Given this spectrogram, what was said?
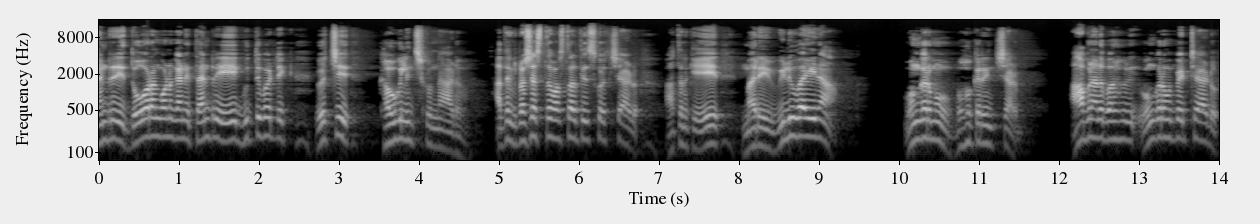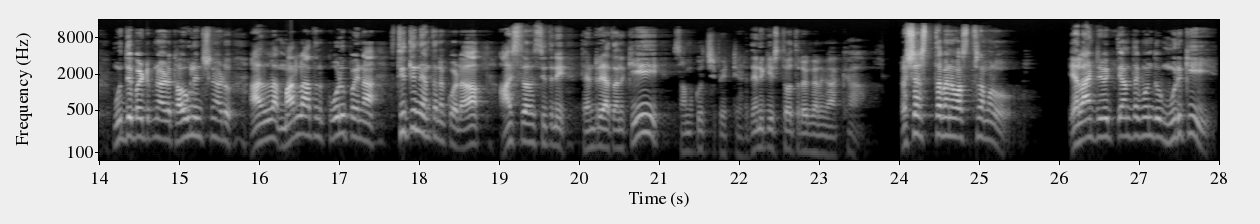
తండ్రి దూరంగా ఉండగానే తండ్రి గుర్తుపెట్టి వచ్చి కౌగిలించుకున్నాడు. అతనికి ప్రశస్త వస్త్రాలు తీసుకొచ్చాడు. అతనికి మరి విలువైన ఉంగరము బహుకరించాడు. ఆభరణాలు బహు- ఉంగరం పెట్టాడు ముద్దు పెట్టుకున్నాడు కౌగులించినాడు. అలా మరలా అతను కోల్పోయిన స్థితిని అంతన కూడా ఆశీర్వాద స్థితిని తండ్రి అతనికి సమకూర్చి పెట్టాడు. దేనికి స్తోత్రం కలగాక? ప్రశస్తమైన వస్త్రములు. ఎలాంటి వ్యక్తి అంతకుముందు మురికి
